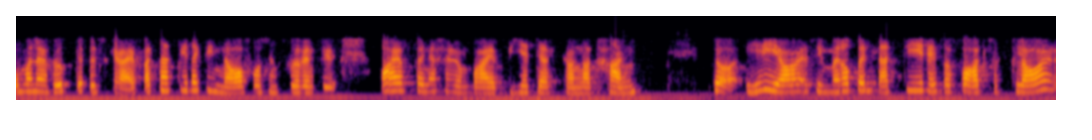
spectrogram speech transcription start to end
om hulle roep te beskryf wat natuurlik die navorsing vorentoe baie vinniger en baie beter kan laat gaan. So hierdie jaar is die middelpunt natuurreservaat verklaar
